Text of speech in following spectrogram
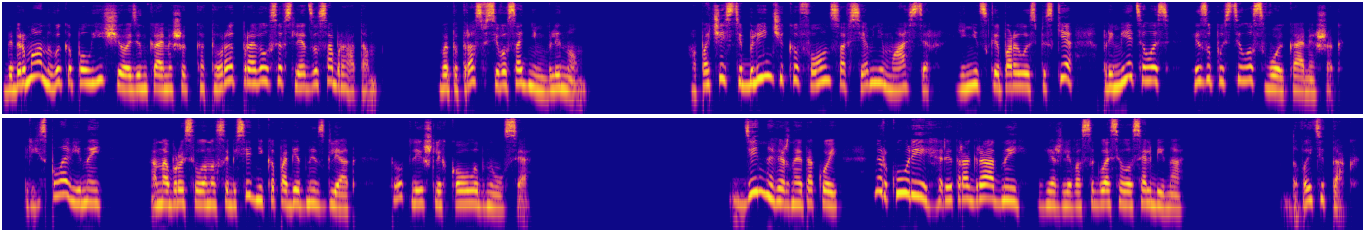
Доберман выкопал еще один камешек, который отправился вслед за собратом. В этот раз всего с одним блином. А по части блинчиков он совсем не мастер. Яницкая порылась в песке, приметилась и запустила свой камешек. Три с половиной. Она бросила на собеседника победный взгляд. Тот лишь легко улыбнулся. «День, наверное, такой. Меркурий, ретроградный», — вежливо согласилась Альбина. «Давайте так».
